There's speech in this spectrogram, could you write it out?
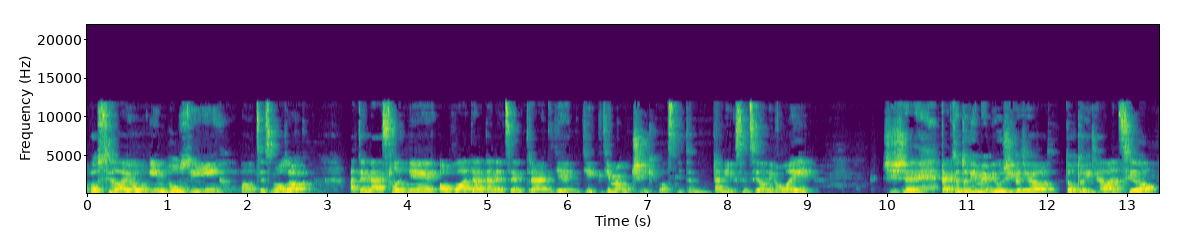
posielajú impulzy uh, cez mozog a ten následne ovláda dané centra, kde, kde, kde má účinky vlastne ten daný esenciálny olej. Čiže takto to vieme využívať uh, touto inhaláciou.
